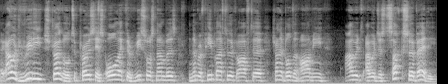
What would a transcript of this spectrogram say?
like I would really struggle to process all like the resource numbers, the number of people I have to look after, trying to build an army. I would I would just suck so badly.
